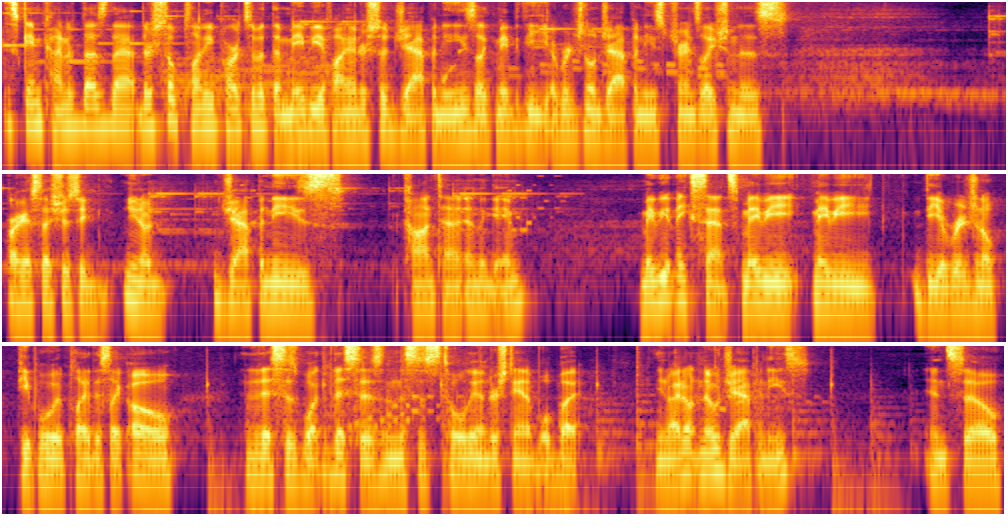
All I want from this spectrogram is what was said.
This game kind of does that. There's still plenty parts of it that maybe if I understood Japanese, like maybe the original Japanese translation is, or I guess I should say, you know, Japanese content in the game. Maybe it makes sense. Maybe maybe the original people who would play this like, oh, this is what this is, and this is totally understandable. But you know, I don't know Japanese, and so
